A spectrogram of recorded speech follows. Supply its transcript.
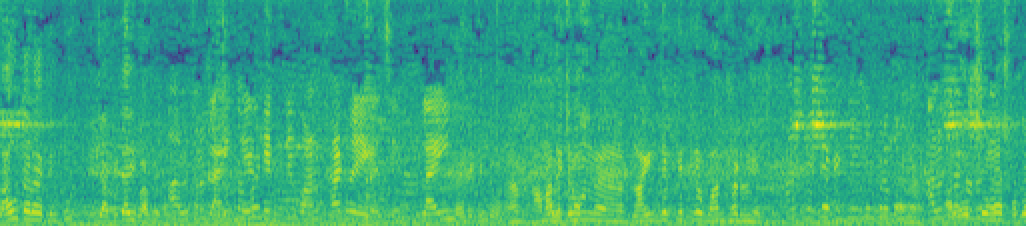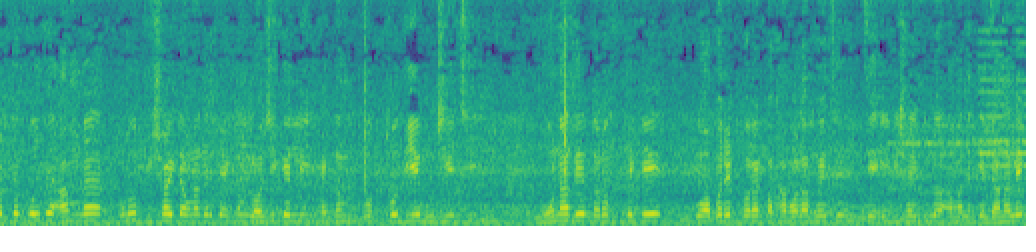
তাও তারা কিন্তু চাকরিটাই পাবে ক্ষেত্রে ওয়ান থার্ড হয়ে গেছে। ব্লাইন্ড আমাদের যেমন ব্লাইন্ডদের ক্ষেত্রে ওয়ান থার্ড হয়ে আছে আলোচনা সদর্থক বলতে আমরা পুরো বিষয়টা ওনাদেরকে একদম লজিক্যালি একদম তথ্য দিয়ে বুঝিয়েছি। ওনাদের তরফ থেকে কোঅপারেট করার কথা বলা হয়েছে যে এই বিষয়গুলো আমাদেরকে জানালেন।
